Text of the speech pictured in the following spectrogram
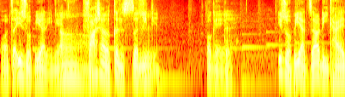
哦，在伊索比亚里面、啊。发酵的更深一点。OK，对，伊索比亚只要离开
